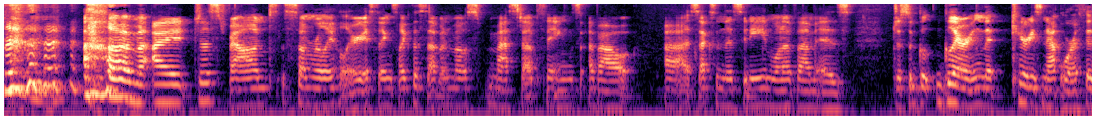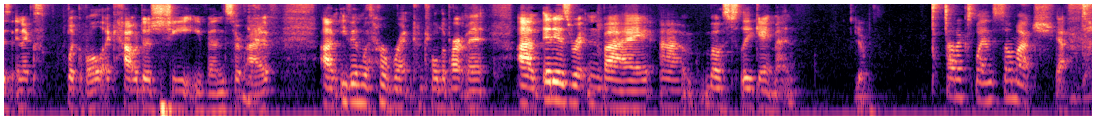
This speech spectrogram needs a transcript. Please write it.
Um, I just found some really hilarious things, like the seven most messed up things about uh, Sex in the City, and one of them is just a gl- glaring that Carrie's net worth is inexplicable. Like, how does she even survive, um, even with her rent control department? Um, it is written by um, mostly gay men. Yep. That explains so much. Yes.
